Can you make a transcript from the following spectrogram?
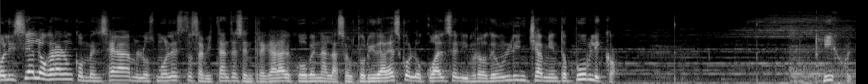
Policía lograron convencer a los molestos habitantes de entregar al joven a las autoridades, con lo cual se libró de un linchamiento público. Híjole.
